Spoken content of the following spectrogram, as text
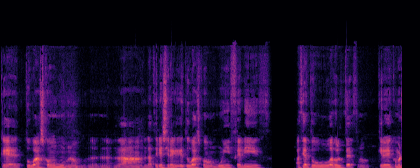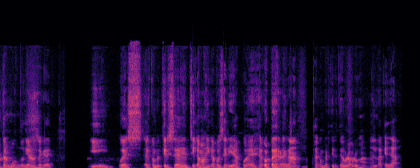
que tú vas como ¿no? La, la teoría sería que tú vas como muy feliz hacia tu adultez, ¿no? Quieres comerte al mundo, quieres no sé qué. Y pues el convertirse en chica mágica pues sería pues el golpe de realidad, ¿no? Convertirte en una bruja en la que ya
